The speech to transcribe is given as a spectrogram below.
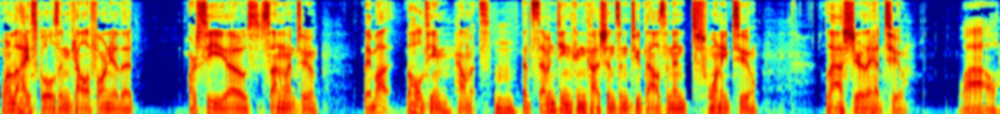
one of the high schools in California that our CEO's son went to, they bought the whole team helmets. Had 17 concussions in 2022. Last year they had two. wow.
